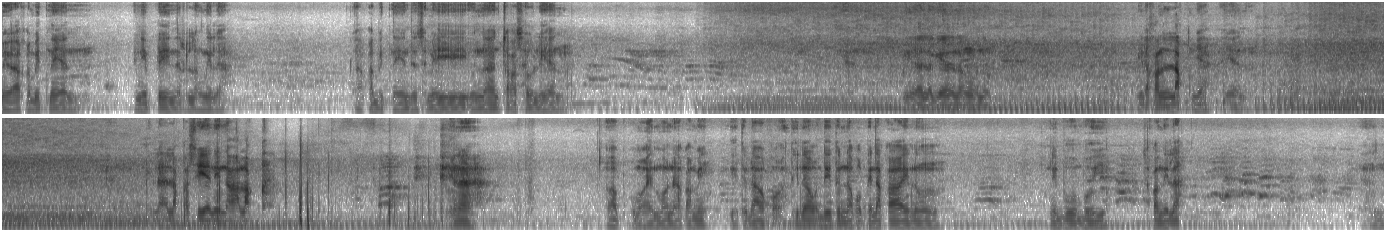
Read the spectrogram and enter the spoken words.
may kakabit na yan. Piniplaner lang nila kakabit na yan dun sa may unahan tsaka sa ulihan pinalagyan na ng ano pinakang lock nya ayan. Ilalak kasi yan inalak. Yan na. Hop, kumain muna kami. Dito na ako dito, dito na ako pinakain nung ni Buboy sa kanila. Yan.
